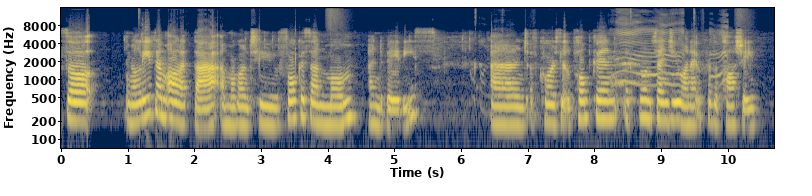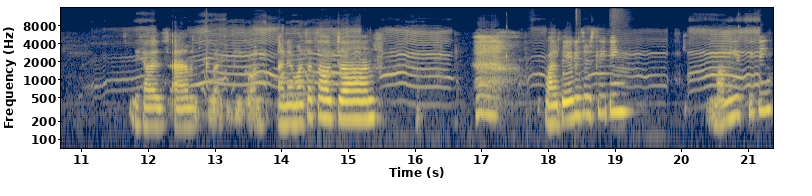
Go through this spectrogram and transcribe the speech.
So I'm going to leave them all at that and we're going to focus on mum and the babies. And of course little pumpkin, let's go and send you on out for the potty. Because um, we gotta keep going. And then once that's all done, while babies are sleeping, mommy is sleeping.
